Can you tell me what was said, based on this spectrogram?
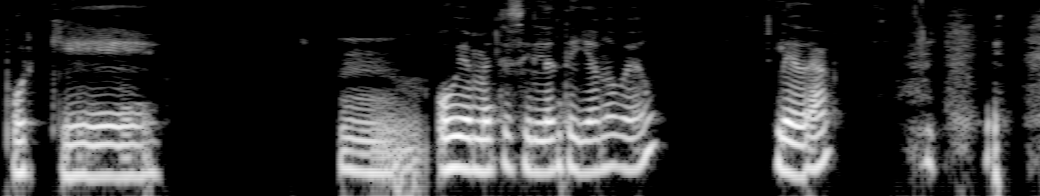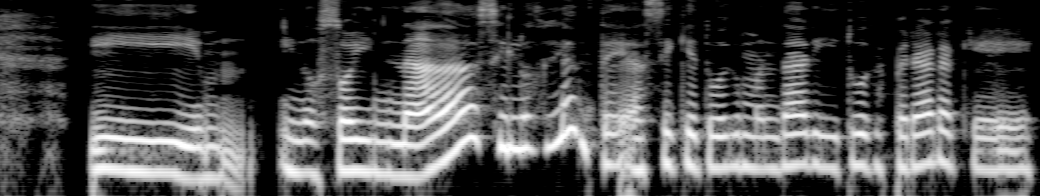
porque mm, obviamente sin lentes ya no veo. Le da. y, no soy nada sin los lentes. Así que tuve que mandar y tuve que esperar a que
